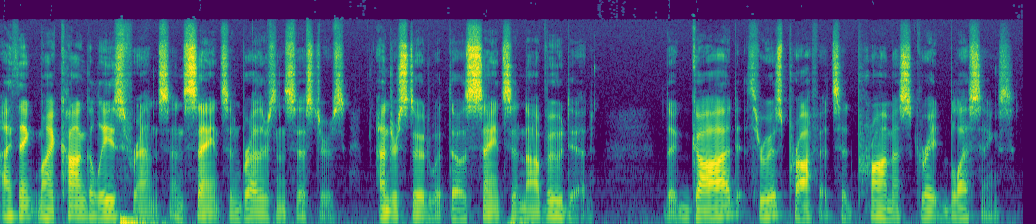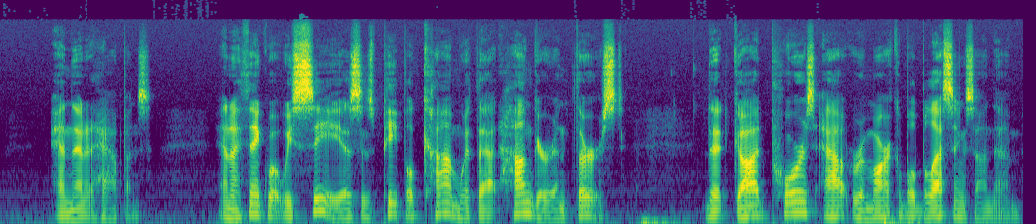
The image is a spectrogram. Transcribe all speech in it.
I think my Congolese friends and saints and brothers and sisters understood what those saints in Nauvoo did that God, through his prophets, had promised great blessings, and then it happens. And I think what we see is as people come with that hunger and thirst that God pours out remarkable blessings on them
